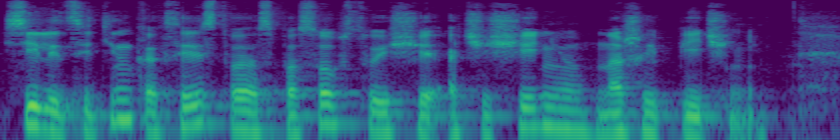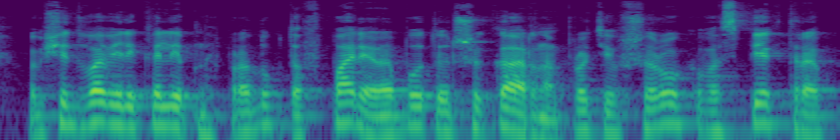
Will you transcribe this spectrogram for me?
силицитин как средство, способствующее очищению нашей печени. Вообще два великолепных продукта в паре работают шикарно против широкого спектра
